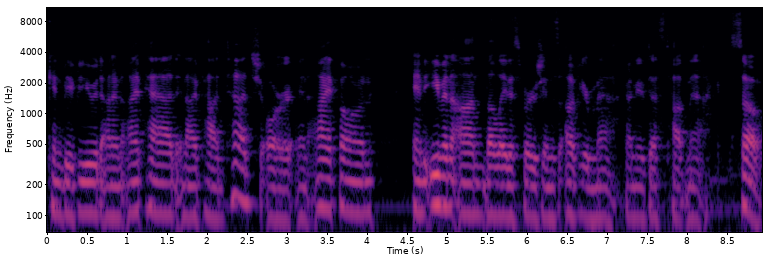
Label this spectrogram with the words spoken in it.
can be viewed on an iPad, an iPod Touch, or an iPhone and even on the latest versions of your Mac, on your desktop Mac. So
